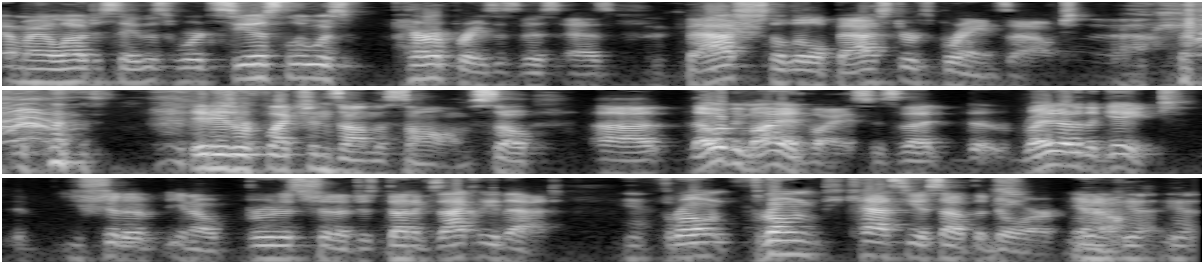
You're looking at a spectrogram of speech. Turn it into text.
am I allowed to say this word? C.S. Lewis paraphrases this as "bash the little bastard's brains out." Okay. in his reflections on the Psalms. So uh, that would be my advice: is that right out of the gate, you should have, you know, Brutus should have just done exactly that. Yeah. Thrown, thrown Cassius out the door. You yeah, know. yeah, yeah.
